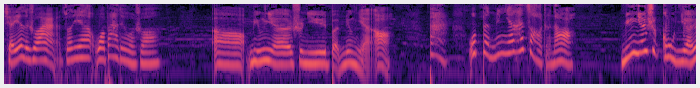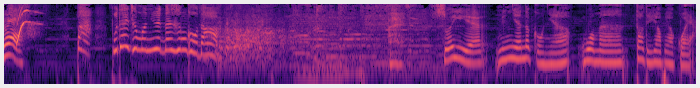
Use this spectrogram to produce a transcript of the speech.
小叶子说啊，昨天我爸对我说。啊，明年是你本命年啊，爸，我本命年还早着呢，明年是狗年呀，爸，不带这么虐单身狗的，哎，所以明年的狗年我们到底要不要过呀？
